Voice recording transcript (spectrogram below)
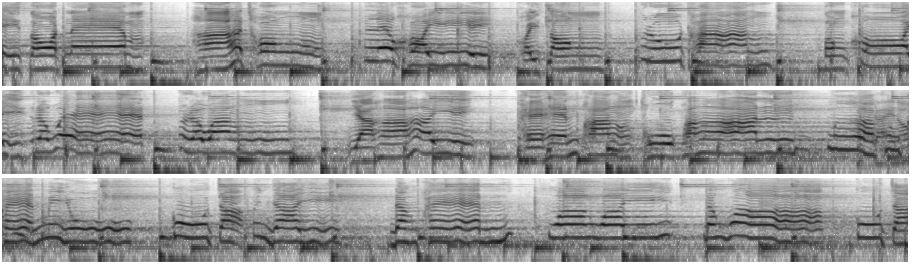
ยสอดแนม หาช่อง แล้วคอยคอยส่อง รู้ทาง ต้องคอยระแวดระวัง อย่าให้แผนพังถูกพานเมื่อคุณแผนไม่อยู่ กูจะเป็นใหญ่ ดังแผน วางไว้ ดังว่า กูจะ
